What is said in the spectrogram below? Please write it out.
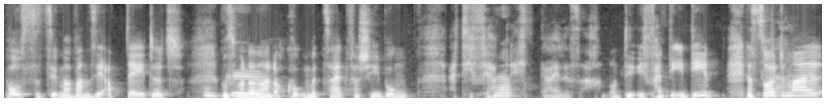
postet sie immer, wann sie updatet. Okay. Muss man dann halt auch gucken mit Zeitverschiebung. Die färbt ja. echt geile Sachen. Und die, ich fand die Idee, das sollte mal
